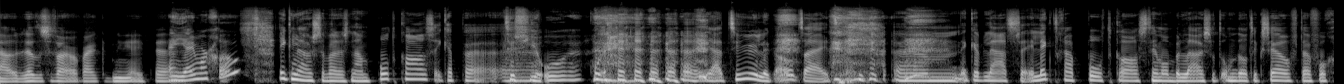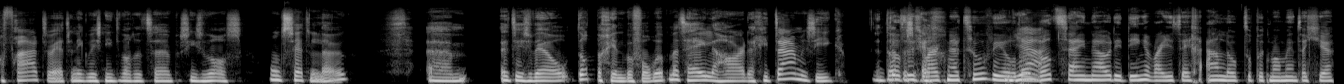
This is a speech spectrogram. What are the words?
nou, dat is waar, waar ik het nu even. En jij, Margot? Ik luister wel eens naar een podcast. Ik heb. Uh, Tussen je oren. ja, tuurlijk, altijd. um, ik heb laatst de Elektra-podcast helemaal beluisterd, omdat ik zelf daarvoor gevraagd werd en ik wist niet wat het uh, precies was. Ontzettend leuk. Um, het is wel, dat begint bijvoorbeeld met hele harde gitaarmuziek. En dat, dat is, is waar ik naartoe wilde. Ja. Wat zijn nou de dingen waar je tegenaan loopt op het moment dat je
